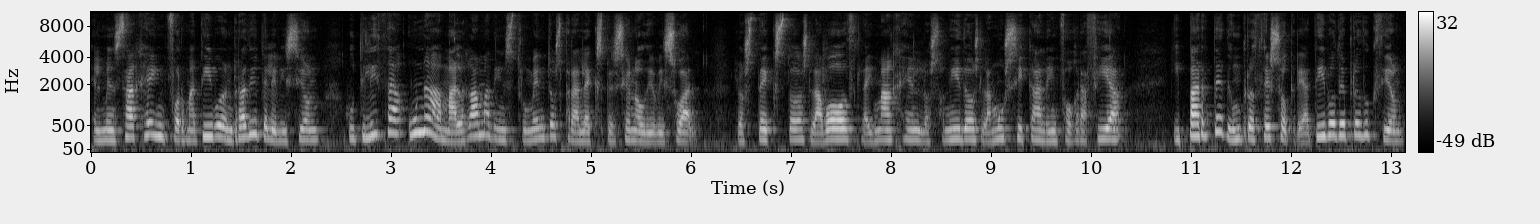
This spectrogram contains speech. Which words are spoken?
El mensaje informativo en radio y televisión utiliza una amalgama de instrumentos para la expresión audiovisual, los textos, la voz, la imagen, los sonidos, la música, la infografía, y parte de un proceso creativo de producción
